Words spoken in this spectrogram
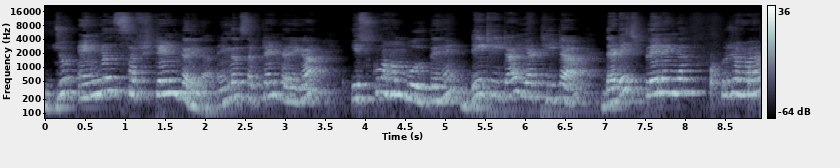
जो एंगल सब्सटेंड करेगा एंगल सब्सटेंड करेगा, इसको हम बोलते हैं डी थीटा या theta that is plane angle तो जो हमारा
